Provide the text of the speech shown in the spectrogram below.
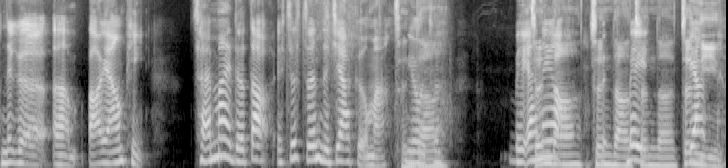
那个呃保养品才卖得到，哎，这真的价格吗？真的、啊。真的、啊，真的、啊，真的、啊，真你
